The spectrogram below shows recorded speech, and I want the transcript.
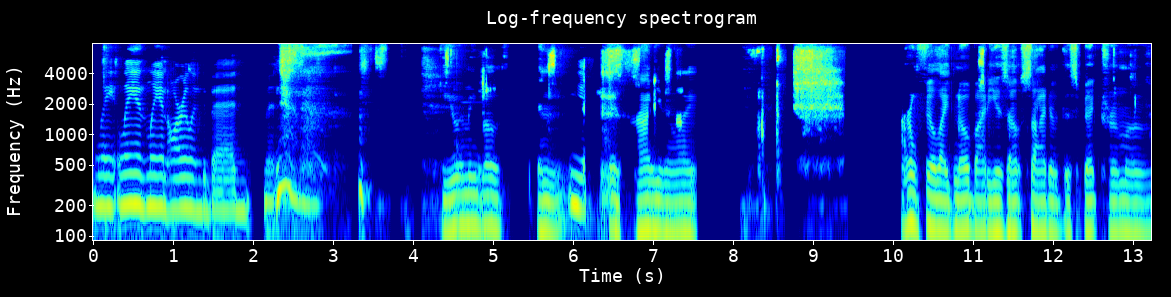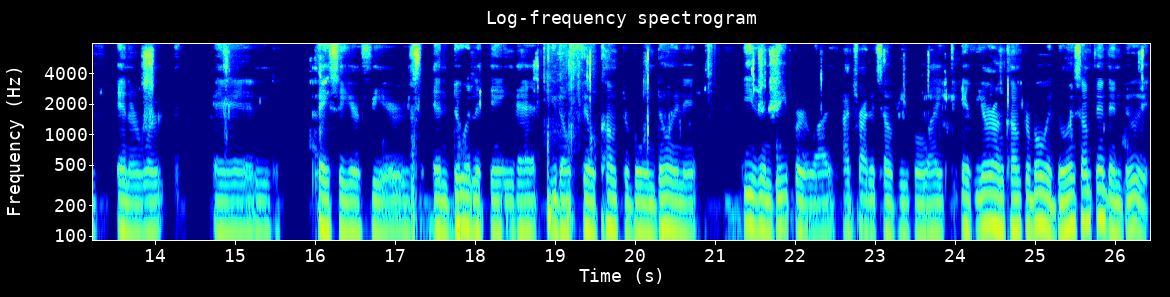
lay, laying laying Arlen to bed. you and me both, and yeah. it's not even like I don't feel like nobody is outside of the spectrum of inner work and facing your fears and doing the thing that you don't feel comfortable in doing it even deeper. Like I try to tell people, like if you're uncomfortable with doing something, then do it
